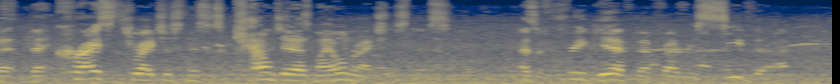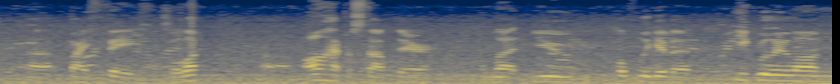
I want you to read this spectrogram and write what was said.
that, that Christ's righteousness is counted as my own righteousness, as a free gift after I receive that uh, by faith. So uh, I'll have to stop there and let you hopefully give a equally long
